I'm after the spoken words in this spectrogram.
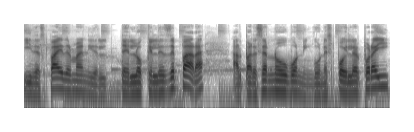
y de Spider-Man y de, lo que les depara. Al parecer no hubo ningún spoiler por ahí,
